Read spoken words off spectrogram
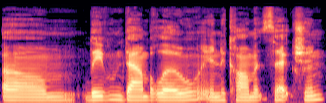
um, leave them down below in the comment section.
